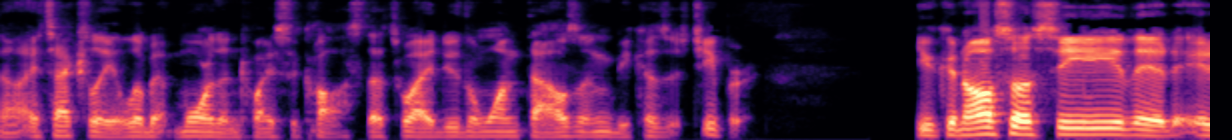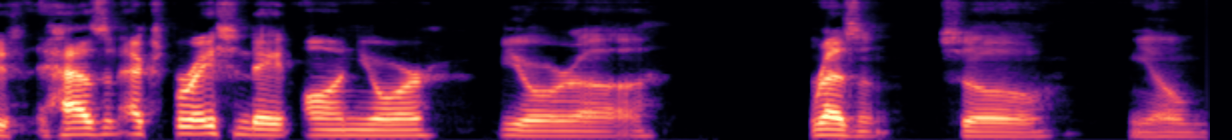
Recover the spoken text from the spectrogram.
No, it's actually a little bit more than twice the cost. That's why I do the one thousand because it's cheaper. You can also see that it has an expiration date on your your uh, resin. So you know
